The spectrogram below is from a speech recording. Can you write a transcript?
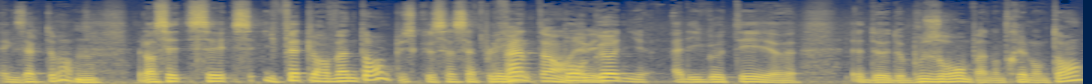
exactement. Mm. Alors, c'est, c'est- c'est- ils fêtent leurs 20 ans, puisque ça s'appelait 20 ans, oui, Bourgogne à ligoté euh, de, de Bouzeron pendant très longtemps.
